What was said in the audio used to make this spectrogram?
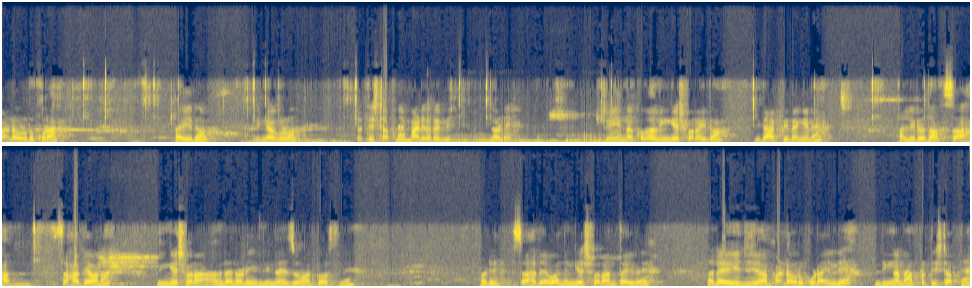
ಪಾಂಡವರದ್ದು ಕೂಡ ಐದು ಲಿಂಗಗಳು ಪ್ರತಿಷ್ಠಾಪನೆ ಮಾಡಿದ್ದಾರೆ ಇಲ್ಲಿ. ನೋಡಿ, ಶ್ರೀ ನಕುಲ ಲಿಂಗೇಶ್ವರ ಇದು. ಇದಾಗ್ತಿದ್ದಂಗೆ ಅಲ್ಲಿರೋದು ಸಹ, ಸಹದೇವನ ಲಿಂಗೇಶ್ವರ. ಅಂದರೆ ನೋಡಿ ಇಲ್ಲಿಂದ ಝೂಮ್ ಆಗಿ ತೋರಿಸ್ತೀನಿ. ನೋಡಿ, ಸಹದೇವ ಲಿಂಗೇಶ್ವರ ಅಂತ ಇದೆ. ಅಂದರೆ ಐದು ಜನ ಪಾಂಡವರು ಕೂಡ ಇಲ್ಲಿ ಲಿಂಗನ ಪ್ರತಿಷ್ಠಾಪನೆ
